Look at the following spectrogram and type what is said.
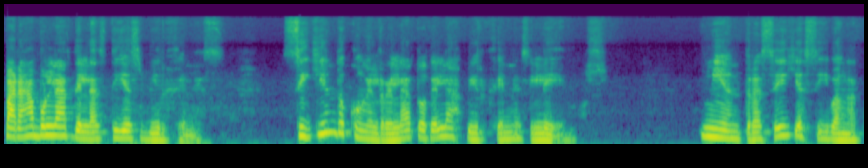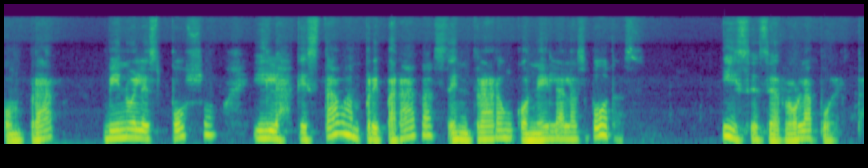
Parábola de las diez vírgenes. Siguiendo con el relato de las vírgenes, leemos. Mientras ellas iban a comprar, vino el esposo y las que estaban preparadas entraron con él a las bodas y se cerró la puerta.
